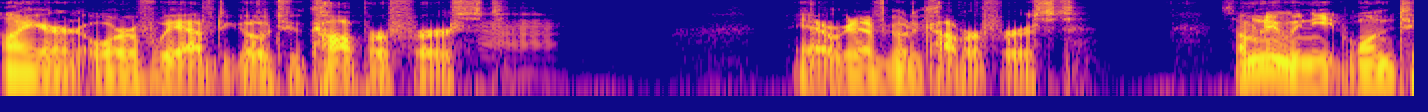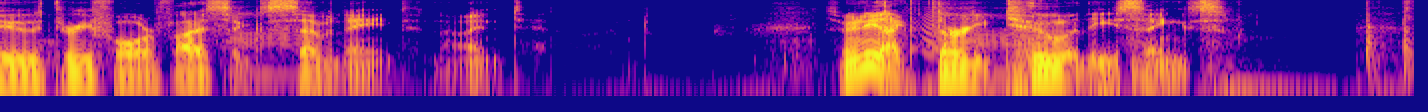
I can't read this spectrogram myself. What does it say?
iron, or if we have to go to copper first. Yeah, we're going to have to go to copper first. So how many we need? 1, 2, 3, 4, 5, 6, 7, 8, 9, 10. So we need like 32 of these things. So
